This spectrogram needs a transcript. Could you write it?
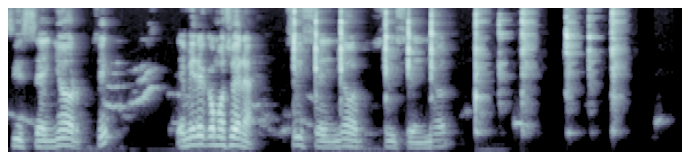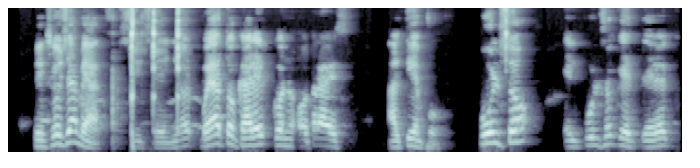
sí señor, ¿sí? Mire cómo suena, sí señor, sí señor. ¿Me? Vea, sí señor. Voy a tocar con otra vez al tiempo. Pulso, el pulso que debe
